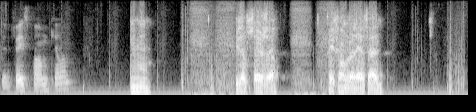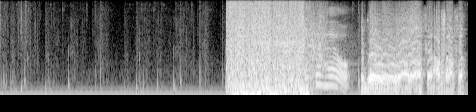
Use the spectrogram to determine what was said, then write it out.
Did Facepalm kill him? He's upstairs though. Face one's on the other side. What the hell? Go, go, go, alpha, alpha, alpha, alpha.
